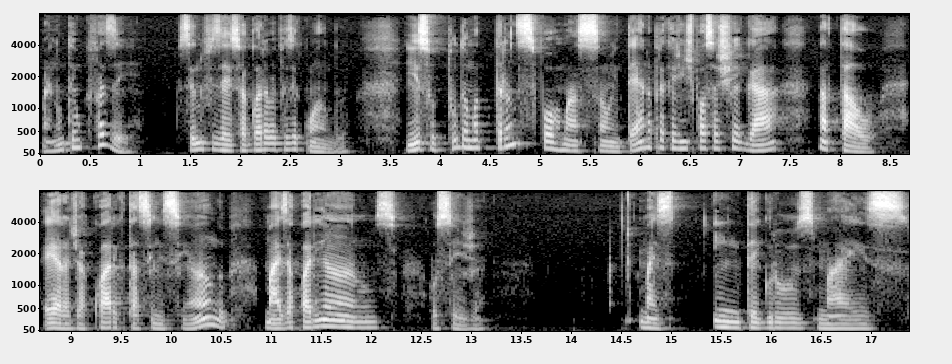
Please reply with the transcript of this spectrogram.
Mas não tem o que fazer. Se não fizer isso agora, vai fazer quando? E isso tudo é uma transformação interna para que a gente possa chegar na tal era de aquário que está se iniciando, mais aquarianos, ou seja, mais íntegros, mais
